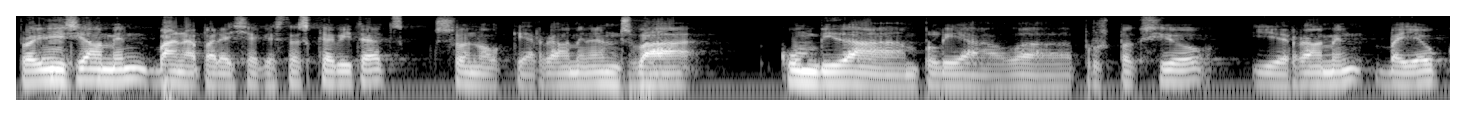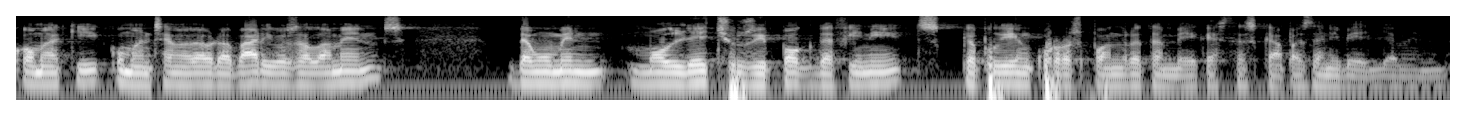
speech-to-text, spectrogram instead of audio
Però inicialment van aparèixer aquestes cavitats, són el que realment ens va convidar a ampliar la prospecció i realment veieu com aquí comencem a veure diversos elements de moment molt lletjos i poc definits que podien correspondre també a aquestes capes de nivellament.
